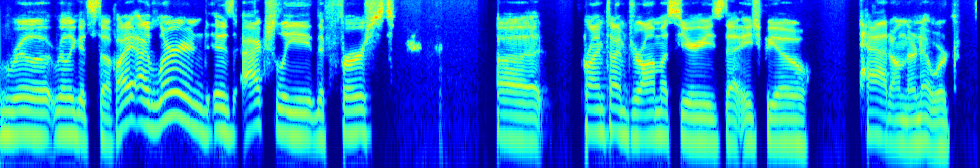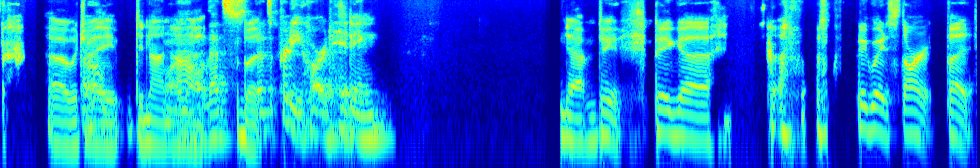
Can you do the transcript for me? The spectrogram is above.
really, really good stuff. I, I learned is actually the first uh primetime drama series that HBO had on their network, uh, which I did not know. Wow, that. that's but- that's pretty hard hitting. Yeah, big, big, uh, big way to start. But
